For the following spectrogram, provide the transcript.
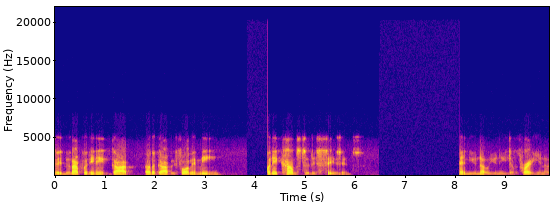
say do not put any God other God before me, mean when it comes to decisions, and you know you need to pray, you know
